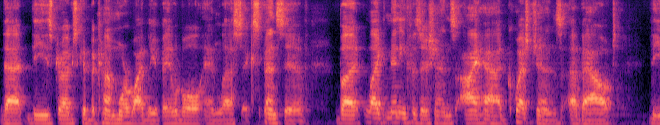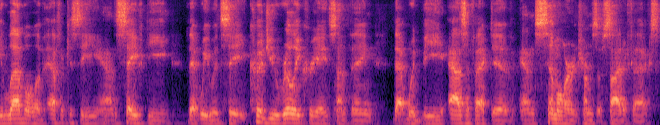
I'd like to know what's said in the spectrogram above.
that these drugs could become more widely available and less expensive. But like many physicians, I had questions about the level of efficacy and safety that we would see. Could you really create something that would be as effective and similar in terms of side effects?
